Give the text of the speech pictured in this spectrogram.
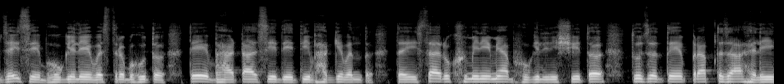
जैसे भोगिले वस्त्र बहुत ते भाटासी देती भाग्यवंत तैसा रुक्मिणी म्या भोगिली निश्चित तुझं ते प्राप्त झाली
